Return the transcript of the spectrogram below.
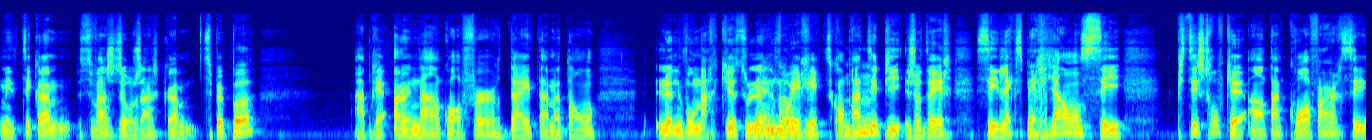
Mais tu sais, comme. Souvent, je dis aux gens, comme, tu peux pas, après un an en coiffure, d'être, admettons, le nouveau Marcus ou le Mais nouveau non. Eric. Tu comprends? Sais, puis je veux dire, c'est l'expérience, c'est. Puis tu sais, je trouve qu'en tant que coiffeur, c'est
